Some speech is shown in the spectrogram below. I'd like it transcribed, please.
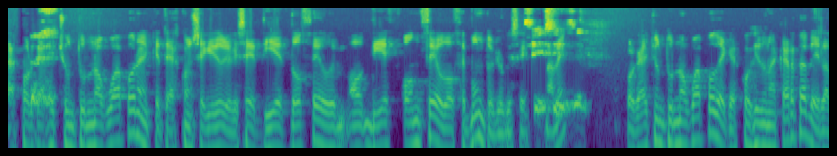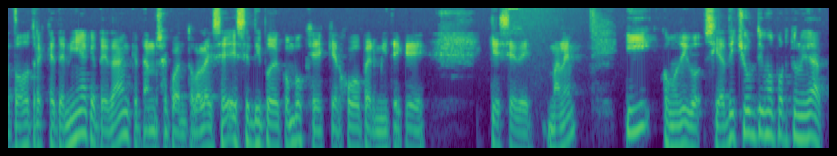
Es porque has hecho un turno guapo en el que te has conseguido, yo que sé, 10, 12, o o 10, 11 o 12 puntos, yo que sé. Sí, ¿vale? sí. Porque has hecho un turno guapo de que has cogido una carta de las dos o tres que tenía, que te dan, que te dan no sé cuánto, ¿vale? Ese, ese tipo de combos que, que el juego permite que, que se dé, ¿vale? Y, como digo, si has dicho última oportunidad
